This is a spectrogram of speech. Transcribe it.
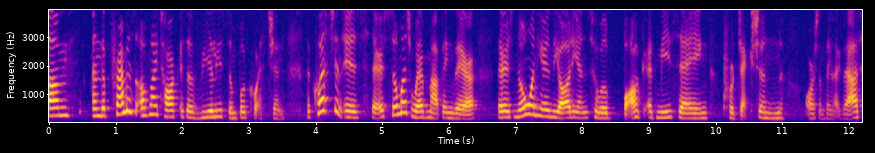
Um, and the premise of my talk is a really simple question. The question is, there is so much web mapping there. There is no one here in the audience who will balk at me saying projection or something like that,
